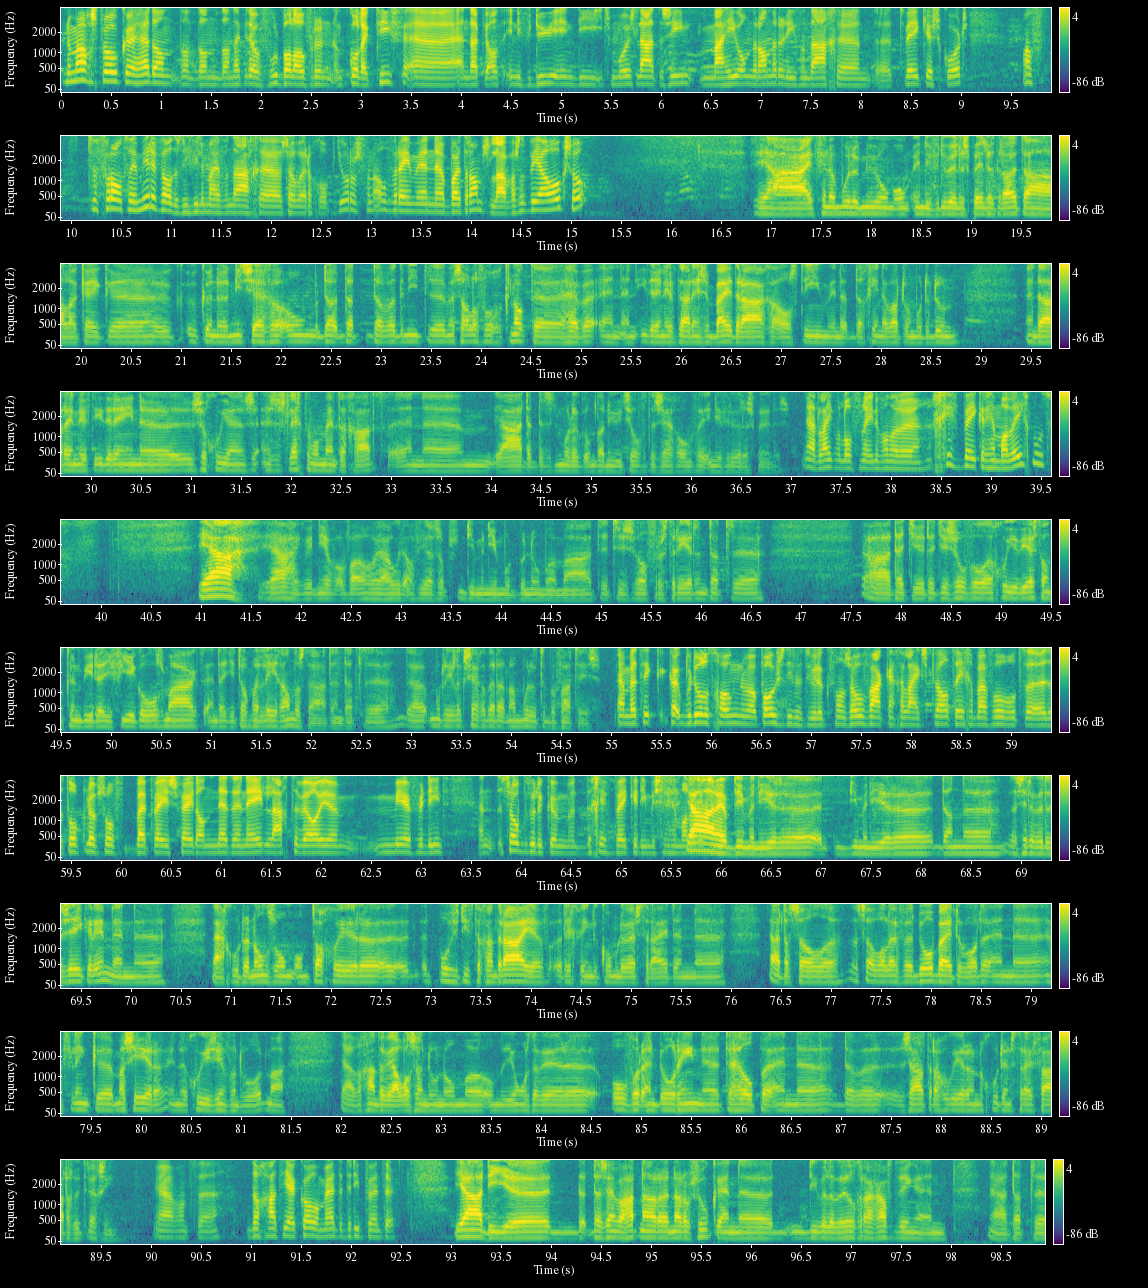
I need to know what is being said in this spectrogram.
Normaal gesproken, hè, dan, dan, dan, dan heb je het over voetbal, over een, een collectief. eh, en daar heb je altijd individuen in die iets moois laten zien. Maar hier onder andere, die vandaag eh, eh, twee keer scoort. Maar vooral twee middenvelders die vielen mij vandaag eh, zo erg op. Joris van Overheem en eh, Bart Ramselaar. Was dat bij jou ook zo? Ja, ik vind het moeilijk nu om, om individuele spelers eruit te halen. Kijk, eh, we- kunnen niet zeggen om dat, dat, dat we er niet eh, met z'n allen voor geknokt eh, hebben. En, en iedereen heeft daarin zijn bijdrage als team in dat- datgene wat we moeten doen. En daarin heeft iedereen zijn goede en zijn slechte momenten gehad. En ehm, ja, dat, dat is moeilijk om daar nu iets over te zeggen over individuele spelers. Ja, het lijkt wel of een, een of andere gifbeker helemaal leeg moet. Ja, ja, ik weet niet of, of, of, hoe- of je dat op die manier moet benoemen. Maar het, het is wel frustrerend dat, eh, ja, dat, je, dat je zoveel goede weerstand kunt bieden. Dat je vier goals maakt en dat je toch met lege handen staat. En dat, eh daar moet ik eerlijk zeggen dat dat nog moeilijk te bevatten is. Ja, met ik, ik bedoel het gewoon positief natuurlijk. Van zo vaak een gelijk spel tegen bijvoorbeeld eh, de topclubs of bij PSV dan net een nederlaag terwijl je meer verdient. En zo bedoel ik hem, de gifbeker die misschien helemaal Ja, nee, op die manier, eh, die manier eh, dan, eh, dan zitten we er zeker in. En eh, nou goed, aan ons om, om toch weer eh, het positief te gaan draaien richting de komende wedstrijd. En eh, ja, dat zal, eh, dat zal wel even doorbijten worden en, en flink masseren in de goede zin van het woord. Maar ja, we gaan er weer alles aan doen om, om de jongens er weer over en doorheen te helpen. En dat we zaterdag ook weer een goed en strijdvaardig Utrecht zien. Ja, want dan gaat hij er komen, hè, de drie punten. Ja, die, eh, d- daar zijn we hard naar, eh, naar op zoek en eh, die willen we heel graag afdwingen. En ja, dat, eh,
